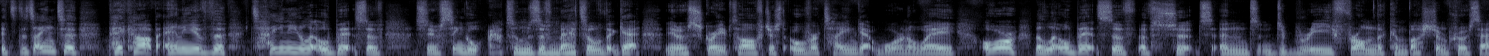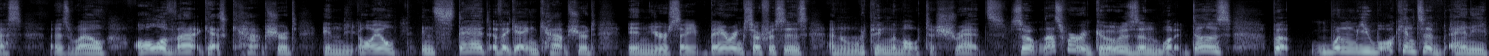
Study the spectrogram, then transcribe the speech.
It's designed to pick up any of the tiny little bits of you know, single atoms of metal that get you know scraped off just over time, get worn away, or the little bits of, of soot and debris from the combustion process as well. All of that gets captured in the oil instead of it getting captured in your, say, bearing surfaces and ripping them all to shreds. So that's where it goes and what it does, but when you walk into any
